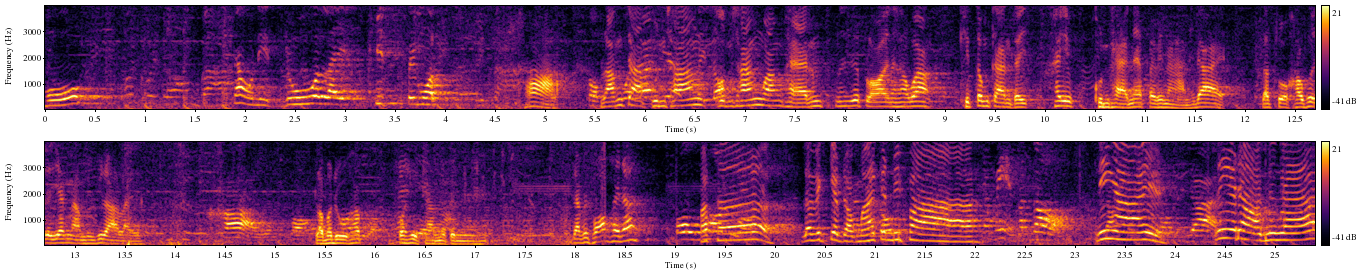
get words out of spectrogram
หมู เจ้านี่ดูอะไรผิดไปหมดข้าหลังจากคุณช้างไปลบคุณช้างวางแผนเรียบร้อยนะครับว่าคิดต้องการจะให้คุณแผนเนี่ยไปเป็นทหารให้ได้ แล้วตัวเขาเพื่อจะแย่งนำพิมพิลาไลยข้ายังฟ้องเรามาดูครับว่าเหตุการณ์มันเป็นยังไงครับอย่าไปฟ้องใครนะองค์มาเธอ เราไปเก็บดอกไม้กันดีฝ่ายังไม่เห็นสักดอก นี่ไง นี่ไงดอกหนึ่งแล้ว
